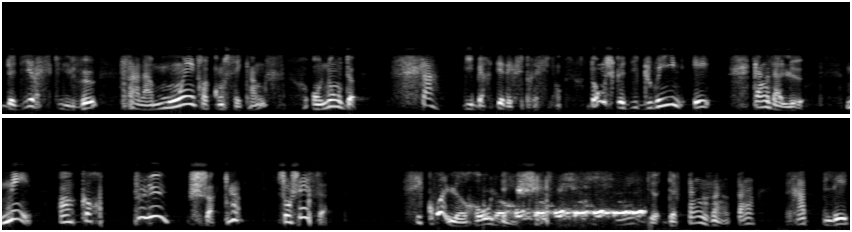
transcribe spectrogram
de dire ce qu'il veut sans la moindre conséquence au nom de sa liberté d'expression. Donc, ce que dit Green est scandaleux. Mais, encore plus choquant, son chef. C'est quoi le rôle d'un chef de, de temps en temps rappeler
